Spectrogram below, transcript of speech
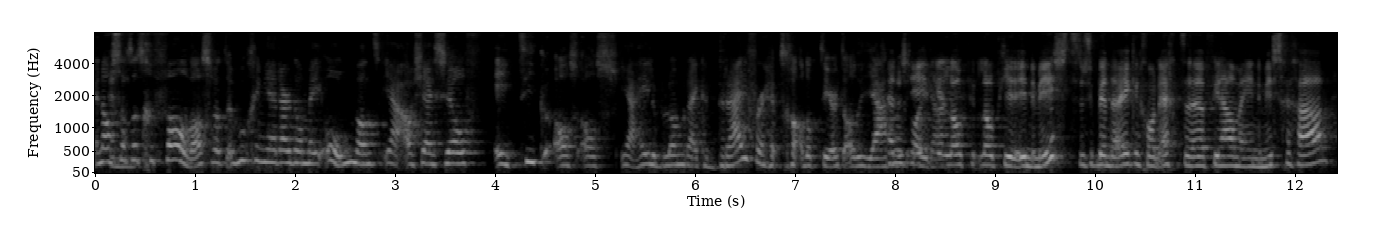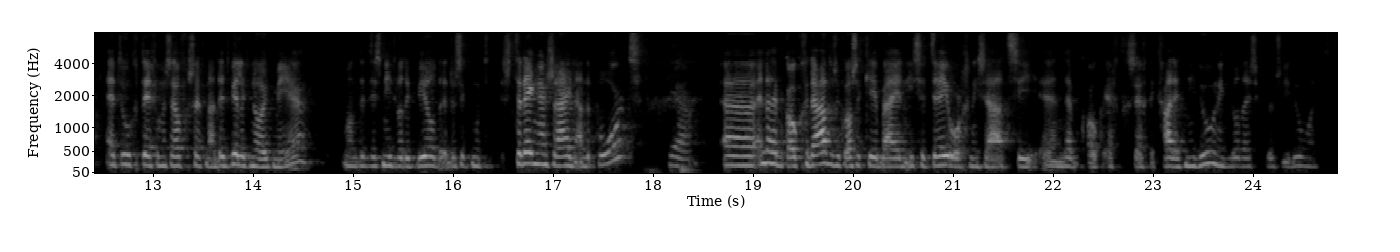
en als dat het geval was, wat, hoe ging jij daar dan mee om? Want ja, als jij zelf ethiek als, als ja, hele belangrijke drijver hebt geadopteerd al die jaren. En dus één keer loop, loop, je in de mist. Dus ik ben daar één keer gewoon echt uh, finaal mee in de mist gegaan. En toen tegen mezelf gezegd, nou dit wil ik nooit meer. Want dit is niet wat ik wilde. Dus ik moet strenger zijn aan de poort. Ja. Uh, en dat heb ik ook gedaan. Dus ik was een keer bij een ICT-organisatie. En daar heb ik ook echt gezegd, ik ga dit niet doen. Ik wil deze klus niet doen. Want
